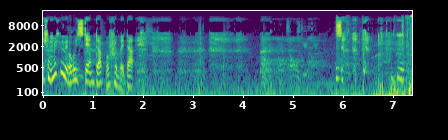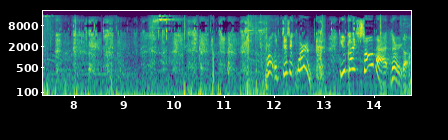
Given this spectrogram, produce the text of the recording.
For some reason, they always stand up before they die. Bro, it doesn't work! You guys saw that! There we go.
